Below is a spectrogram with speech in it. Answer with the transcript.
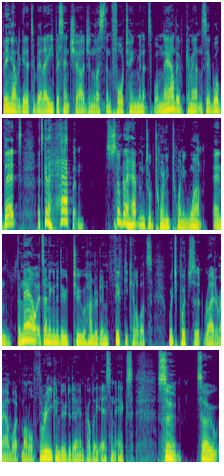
being able to get it to about 80% charge in less than 14 minutes. Well, now they've come out and said, well, that's, that's going to happen it's not going to happen until 2021. And for now, it's only going to do 250 kilowatts, which puts it right around what Model 3 can do today and probably S and X soon. So,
